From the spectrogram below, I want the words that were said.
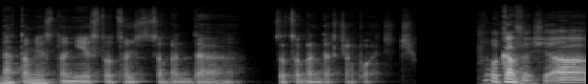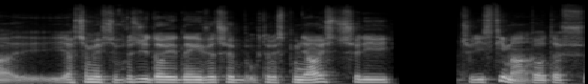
natomiast to nie jest to coś, co będę, za co będę chciał płacić. Okaże się. A ja chciałem jeszcze wrócić do jednej rzeczy, o której wspomniałeś, czyli, czyli Steama. Bo też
